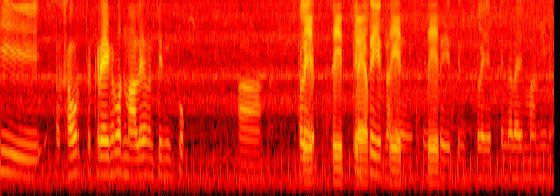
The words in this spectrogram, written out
ที่เขาตะเกรงร่อนมาแล้วมันเป็นพวกอ่าเกเศล็ษดเศษเป็นแกลบเศษนะเศษออเศเป็นษ เศษเป็นเกล็ดเป็นอะไรมานี่แหละ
